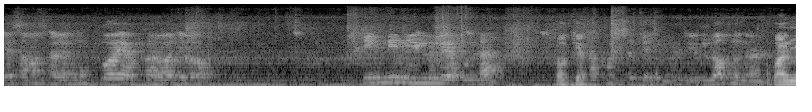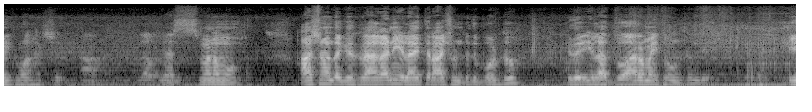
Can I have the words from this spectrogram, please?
ఏ సంవత్సరాలే ముప్పై ఒక్క రోజు తిండి నీళ్ళు లేకుండా ఓకే. వాల్మీకి మహర్షి. ఎస్ మనము ఆశ్రమం దగ్గరికి రాగానే ఇలా అయితే రాసి ఉంటుంది బోర్డు. ఇది ఇలా ద్వారం అయితే ఉంటుంది. ఈ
